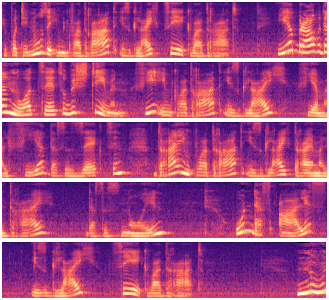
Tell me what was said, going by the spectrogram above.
Hypotenuse im Quadrat ist gleich c Quadrat. Ihr braucht dann nur c zu bestimmen. 4 im Quadrat ist gleich 4 mal 4, das ist 16. 3 im Quadrat ist gleich 3 mal 3, das ist 9. Und das alles ist gleich c Quadrat. Nun,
